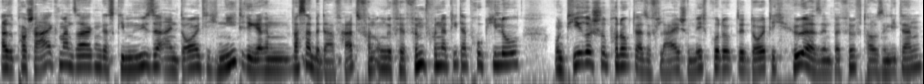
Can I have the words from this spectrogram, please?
Also pauschal kann man sagen, dass Gemüse einen deutlich niedrigeren Wasserbedarf hat von ungefähr 500 Liter pro Kilo und tierische Produkte, also Fleisch und Milchprodukte, deutlich höher sind bei 5000 Litern.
